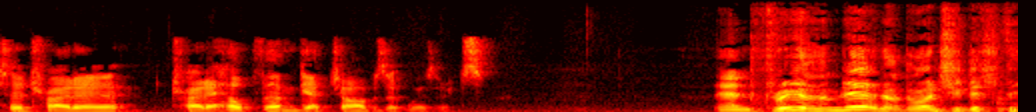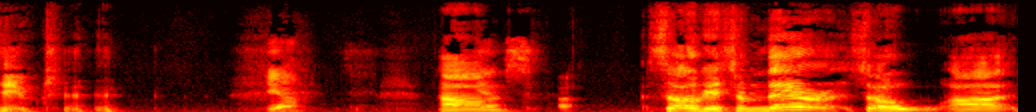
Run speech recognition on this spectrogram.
to try to try to help them get jobs at Wizards. And three of them did, the ones you just named. Yeah. um, yes. Uh, So okay, so from there, so uh,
